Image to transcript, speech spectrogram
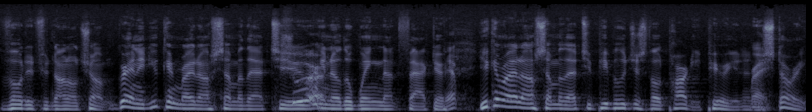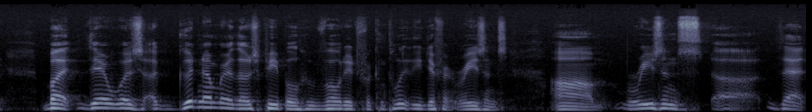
voted for Donald Trump. Granted, you can write off some of that to Sure. you know the wingnut factor. Yep. You can write off some of that to people who just vote party. Period. In the Right. story. But there was a good number of those people who voted for completely different reasons, um, reasons uh, that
